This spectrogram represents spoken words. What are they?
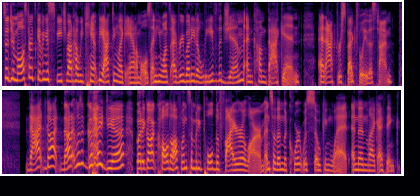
So Jamal starts giving a speech about how we can't be acting like animals, and he wants everybody to leave the gym and come back in and act respectfully this time that got that was a good idea but it got called off when somebody pulled the fire alarm. And so then the court was soaking wet. And then like i think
